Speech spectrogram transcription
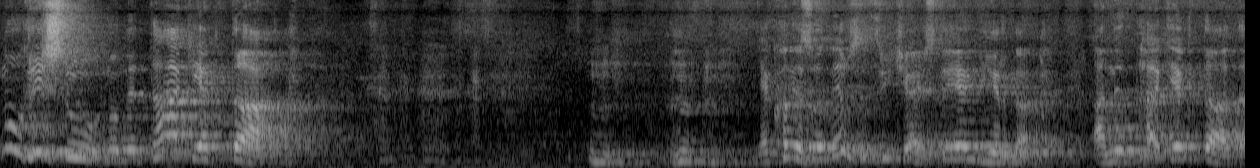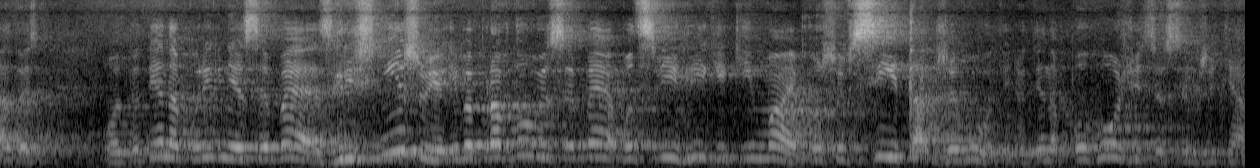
Ну, грішу, ну не так, як так. Я коли з одним зустрічаюсь, то я вірна, а не так, як та. Да? Тобто, от людина порівнює себе з грішнішою і виправдовує себе от свій гріх, який має, тому що всі так живуть, і людина погоджується з цим життям.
